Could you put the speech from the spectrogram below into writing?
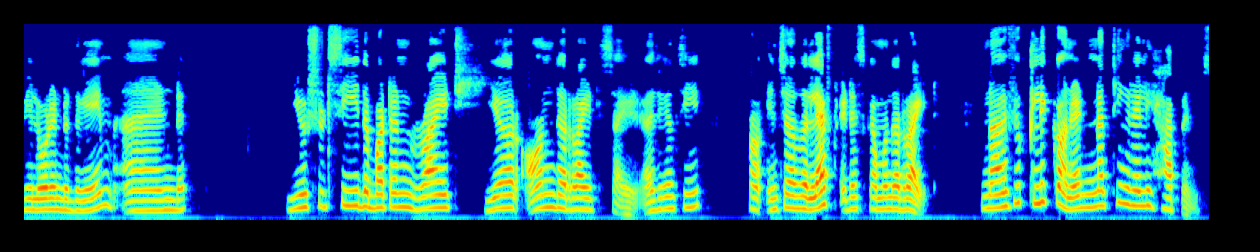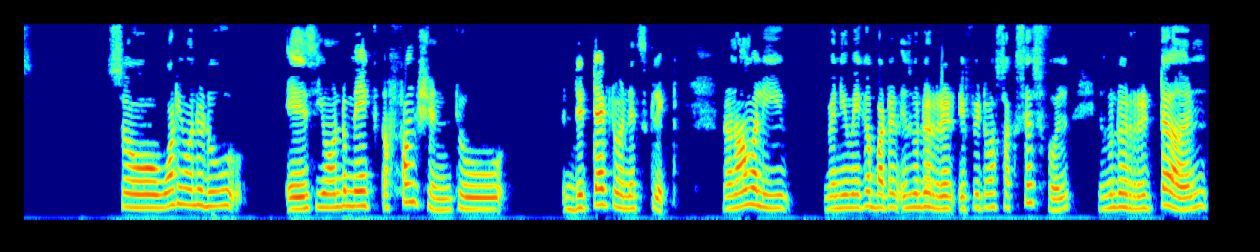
We load into the game and you should see the button right here on the right side. As you can see from instead of the left it has come on the right. Now if you click on it nothing really happens. So what you want to do is you want to make a function to detect when it's clicked. Now normally when you make a button it's going to if it was successful it's going to return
